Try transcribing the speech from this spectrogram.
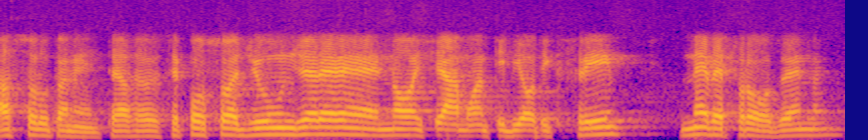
Assolutamente, se posso aggiungere, noi siamo antibiotic free, never frozen,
